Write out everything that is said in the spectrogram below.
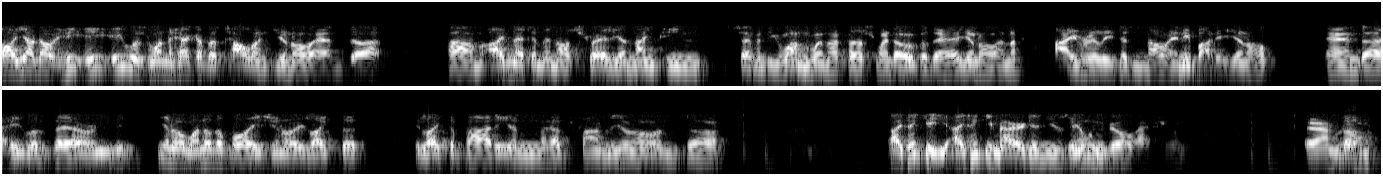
Oh yeah, no, he, he he was one heck of a talent, you know, and uh, um, I met him in Australia in 1971 when I first went over there, you know, and I really didn't know anybody, you know, and uh, he was there, and you know, one of the boys, you know, he liked to he liked to party and had fun, you know, and uh, I think he I think he married a New Zealand girl actually, and. Really? Um,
